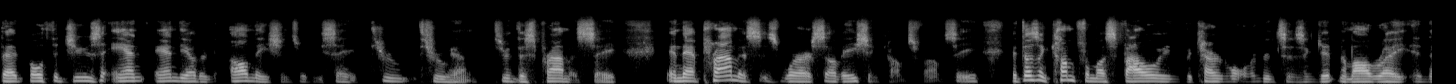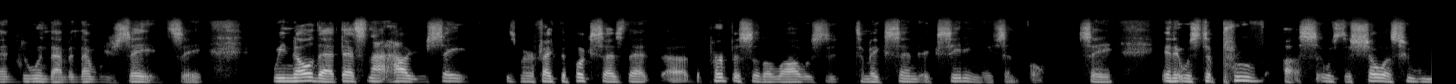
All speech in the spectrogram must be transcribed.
that both the Jews and and the other all nations would be saved through through him through this promise see and that promise is where our salvation comes from see it doesn't come from us following the carnal ordinances and getting them all right and then doing them and then we're saved see we know that that's not how you're saved. As a matter of fact, the book says that uh, the purpose of the law was to, to make sin exceedingly sinful. See, and it was to prove us, it was to show us who we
